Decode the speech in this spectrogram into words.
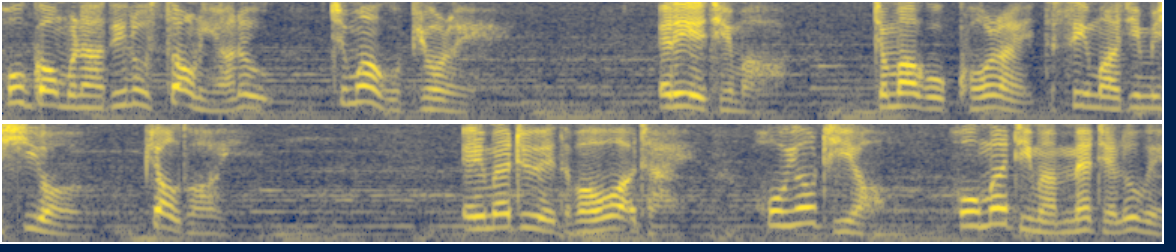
ဟုတ်ကောင်မလာသေးလို့စောင့်နေရလို့ကျမကိုပြောတယ်အဲ့ဒီအချိန်မှာကျမကိုခေါ်လာတဲ့တစီမာကြီးမရှိတော့ပျောက်သွားပြီအိမ်မက်တူရဲ့သဘောဝအတိုင်းဟိုရောက်ထီအောင်ဟိုမက်ဒီမှာမက်တယ်လို့ပဲ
